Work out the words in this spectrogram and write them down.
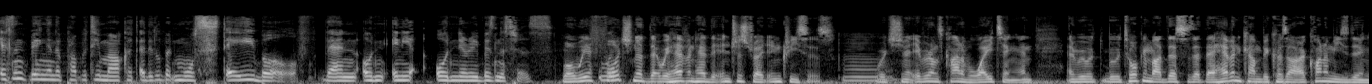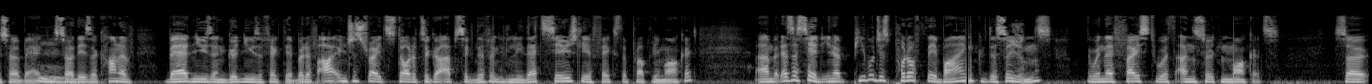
Isn't being in the property market a little bit more stable than on any ordinary businesses? Well, we're fortunate that we haven't had the interest rate increases, which you know everyone's kind of waiting. And and we were we were talking about this is that they haven't come because our economy is doing so badly. So there's a kind of bad news and good news effect there. But if our interest rates started to go up significantly, that seriously affects the property market. Um, but as I said, you know, people just put off their buying decisions when they're faced with uncertain markets. So,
